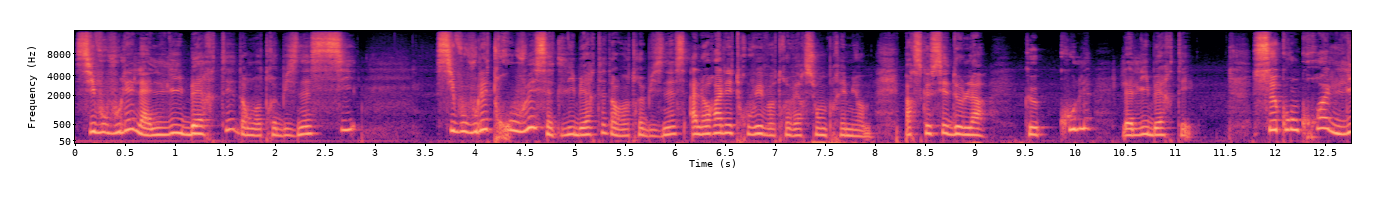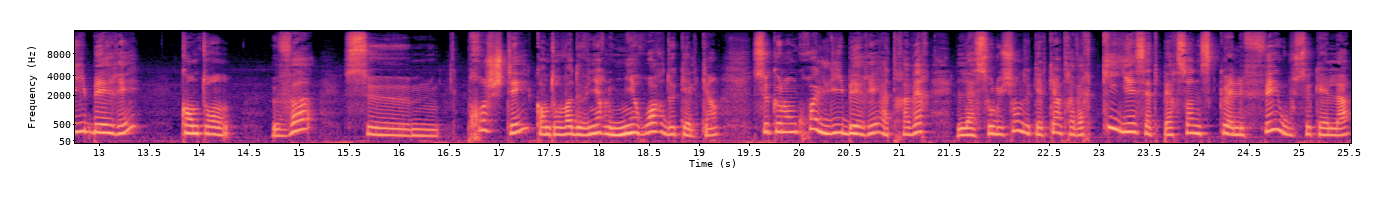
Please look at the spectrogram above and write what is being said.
si vous voulez la liberté dans votre business, si, si vous voulez trouver cette liberté dans votre business, alors allez trouver votre version premium. Parce que c'est de là que coule la liberté. Ce qu'on croit libéré quand on va se projeter, quand on va devenir le miroir de quelqu'un, ce que l'on croit libéré à travers la solution de quelqu'un, à travers qui est cette personne, ce qu'elle fait ou ce qu'elle a,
